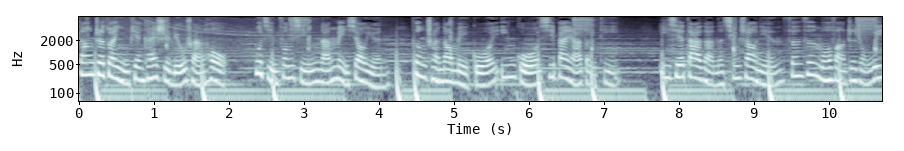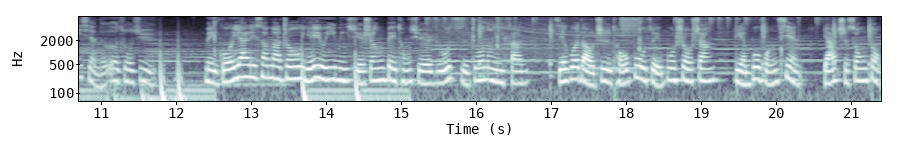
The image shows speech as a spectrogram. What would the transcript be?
当这段影片开始流传后，不仅风行南美校园。更传到美国、英国、西班牙等地，一些大胆的青少年纷纷模仿这种危险的恶作剧。美国亚利桑那州也有一名学生被同学如此捉弄一番，结果导致头部、嘴部受伤，脸部缝线，牙齿松动。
